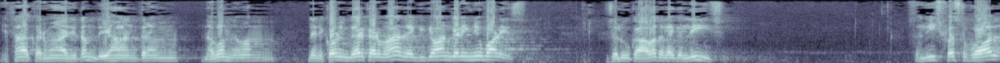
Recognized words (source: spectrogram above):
यथा कर्माजित देहांतरम नवम नवम then according their karma they on getting new bodies जलू कावत like a leech so leech first of all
